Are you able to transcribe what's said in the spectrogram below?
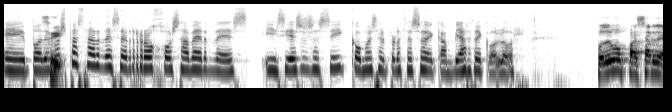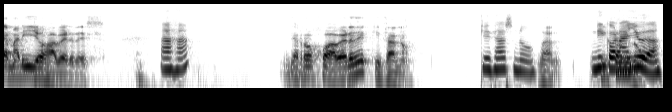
Eh, ¿Podemos pasar de ser rojos a verdes? Y si eso es así, ¿cómo es el proceso de cambiar de color? Podemos pasar de amarillos a verdes. Ajá. De rojo a verde, quizá no. Quizás no. Ni con ayuda.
